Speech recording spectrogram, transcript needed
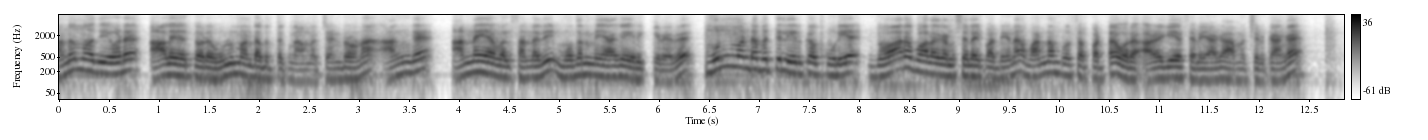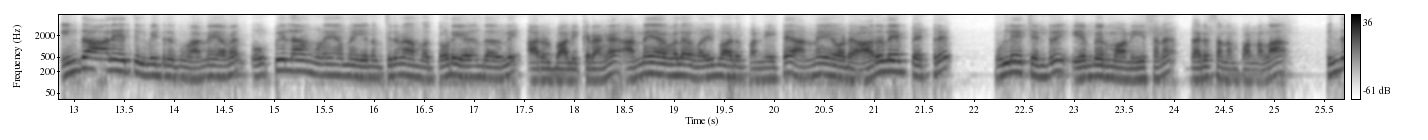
அனுமதியோட ஆலயத்தோட உள்மண்டபத்துக்கு நாம சென்றோம்னா அங்க அன்னையவள் சன்னதி முதன்மையாக இருக்கிறது. முன் மண்டபத்தில் இருக்கக்கூடிய துவாரபாலகர் சிலை பார்த்தீங்கன்னா வண்ணம் பூசப்பட்ட ஒரு அழகிய சிலையாக அமைச்சிருக்காங்க. இந்த ஆலயத்தில் வீட்டிருக்கும் அன்னையவள் ஒப்பிலா முளையம்மை எனும் திருநாமத்தோடு எழுந்தருளை அருள் பாலிக்கிறாங்க அன்னையவளை வழிபாடு பண்ணிட்டு அன்னையோட அருளையும் பெற்று உள்ளே சென்று எம்பெருமான் ஈசனை தரிசனம் பண்ணலாம். இந்த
